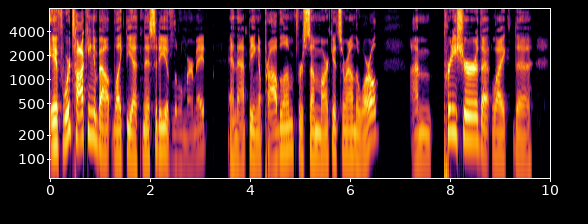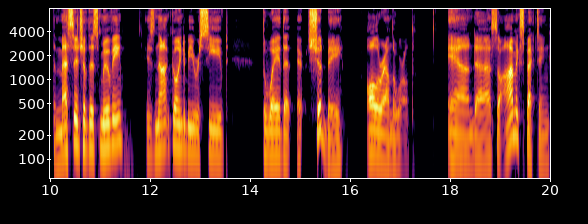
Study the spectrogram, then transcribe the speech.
if we're talking about like the ethnicity of Little Mermaid and that being a problem for some markets around the world, I'm pretty sure that like the the message of this movie is not going to be received the way that it should be all around the world. And uh, so I'm expecting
